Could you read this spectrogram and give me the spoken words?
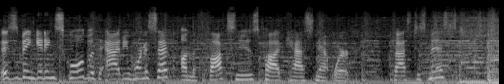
This has been Getting Schooled with Abby Hornacek on the Fox News Podcast Network. Class dismissed.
